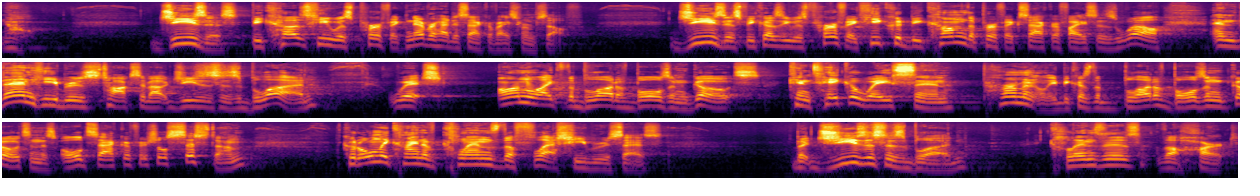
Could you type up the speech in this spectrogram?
no. Jesus, because he was perfect, never had to sacrifice for himself. Jesus, because he was perfect, he could become the perfect sacrifice as well. And then Hebrews talks about Jesus' blood, which, unlike the blood of bulls and goats, can take away sin permanently because the blood of bulls and goats in this old sacrificial system could only kind of cleanse the flesh, Hebrews says. But Jesus' blood cleanses the heart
